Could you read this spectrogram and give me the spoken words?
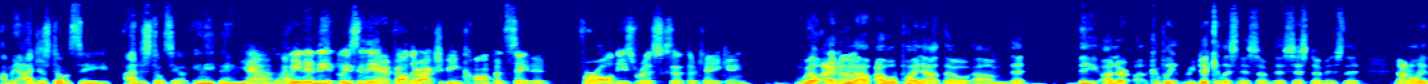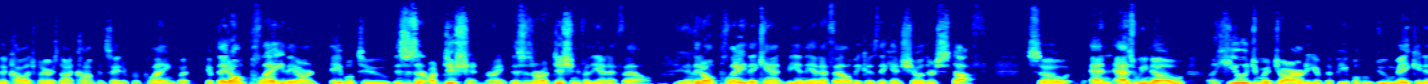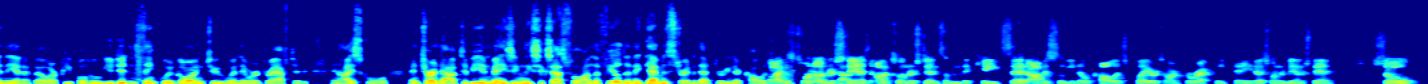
I mean, I just don't see. I just don't see how anything. Yeah, I mean, in the, at least in the NFL, they're actually being compensated for all these risks that they're taking. Well, I, I, mean, I, I, will point out though um, that the under uh, complete ridiculousness of this system is that not only the college players not compensated for playing, but if they don't play, they aren't able to. This is their audition, right? This is their audition for the NFL. Yeah. If they don't play, they can't be in the NFL because they can't show their stuff. So, and as we know, a huge majority of the people who do make it in the NFL are people who you didn't think were going to when they were drafted in high school and turned out to be amazingly successful on the field. And they demonstrated that during their college. Well, I just want to understand, I just want to understand something that Cade said. Obviously, we know college players aren't directly paid. I just want to be understand. So,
